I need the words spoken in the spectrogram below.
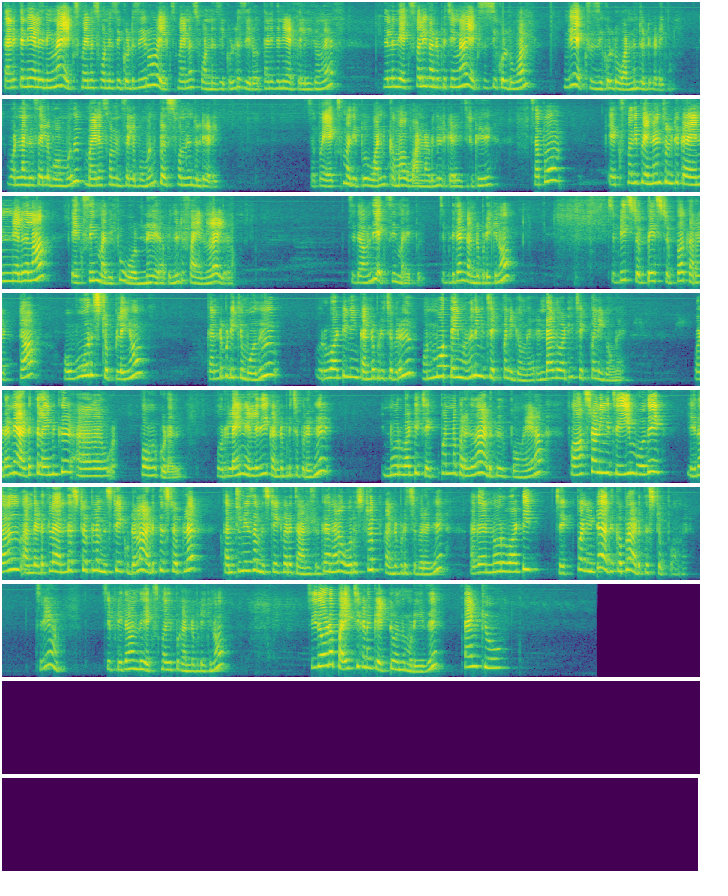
தனித்தனியாக எழுதினீங்கன்னா x minus one is equal to zero x minus one is equal to zero தனித்தனியாக எடுத்து எழுதிக்கோங்க. இதுலேருந்து x value கண்டுபிடிச்சிங்கன்னா x is equal to one இங்கே x is equal to ஒன்னு சொல்லிட்டு கிடைக்கும். ஒன் அந்த சைடில் போகும்போது மைனஸ் ஒன் அந்த சைடில் போகும்போது ப்ளஸ் ஒன்னு சொல்லிட்டு கிடைக்கும். ஸோ எக்ஸ் மதிப்பு ஒன் கமா ஒன் அப்படின்னு சொல்லிட்டு கிடைச்சிருக்கு. ஸோ அப்போ எக்ஸ் மதிப்பு என்னன்னு சொல்லிட்டு க- என்ன எழுதலாம்? எக்ஸின் மதிப்பு ஒன்று அப்படின்னு சொல்லிட்டு ஃபைனலாக எழுதலாம். இதான் வந்து எக்ஸின் மதிப்பு. இப்படி தான் கண்டுபிடிக்கணும். இப்படி ஸ்டெப் பை ஸ்டெப்பாக கரெக்டாக ஒவ்வொரு ஸ்டெப்லையும் கண்டுபிடிக்கும் போது ஒரு வாட்டி நீங்கள் கண்டுபிடிச்ச பிறகு ஒன் மோர் டைம் வந்து நீங்கள் செக் பண்ணிக்கோங்க. ரெண்டாவது வாட்டியும் செக் பண்ணிக்கோங்க. உடனே அடுத்த லைனுக்கு போகக்கூடாது. ஒரு லைன் எழுதி கண்டுபிடிச்ச பிறகு இன்னொரு வாட்டி செக் பண்ண பிறகு தான் அடுத்தது போங்க. ஏன்னா ஃபாஸ்ட்டாக நீங்கள் செய்யும்போது ஏதாவது அந்த இடத்துல அந்த ஸ்டெப்பில் மிஸ்டேக் விட்டாலும் அடுத்த ஸ்டெப்பில் கண்டினியூஸாக மிஸ்டேக் வர சான்ஸ் இருக்குது அதனால் ஒரு ஸ்டெப் கண்டுபிடிச்ச பிறகு அதை இன்னொரு வாட்டி செக் பண்ணிவிட்டு அதுக்கப்புறம் அடுத்த ஸ்டெப் போங்க. சரியா? ஸோ இப்படி தான் வந்து எக்ஸ் மதிப்பு கண்டுபிடிக்கணும். ஸோ இதோட பயிற்சி கணக்கு எட்டு வந்து முடியுது. தேங்க்யூ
